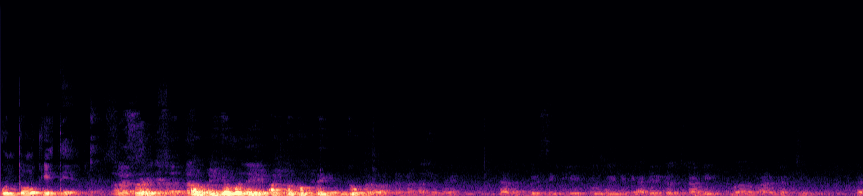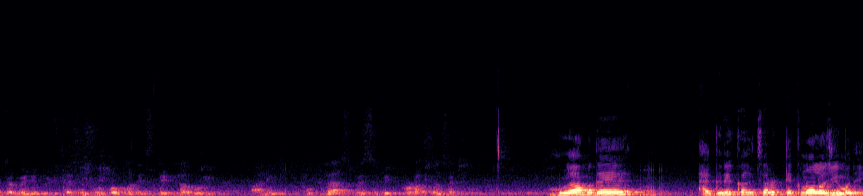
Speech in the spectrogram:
गुंतवणूक येते. सर व्हिडिओमध्ये uh, आता फक्त एक जो करार करण्यात आलेला आहे त्यात बेसिकली तुम्ही सांगितलं की ॲग्रिकल्चर आणि मॅन्युफॅक्चरिंग त्याचा बेनिफिट कशा स्वरूपामध्ये स्टेटला होईल आणि कुठल्या स्पेसिफिक प्रोडक्शनसाठी मुळामध्ये ॲग्रिकल्चर टेक्नॉलॉजीमध्ये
